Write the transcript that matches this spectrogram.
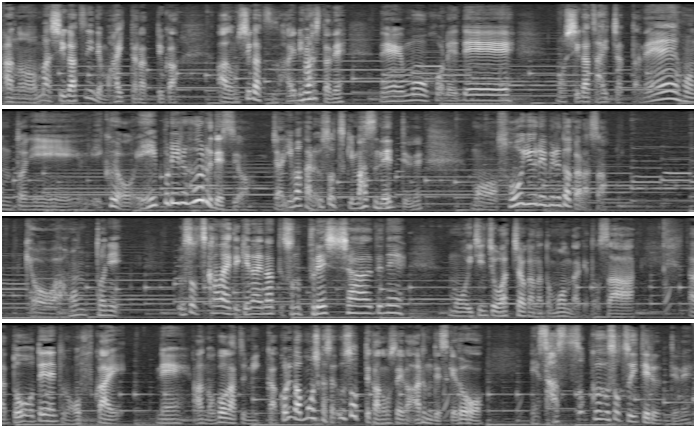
あのー、まあ、4月にでも入ったらっていうか、あの、4月入りましたね。ね、もうこれで、もう4月入っちゃったね。本当に。行くよ。エイプリルフールですよ。じゃあ今から嘘つきますねっていうね。もうそういうレベルだからさ。今日は本当に嘘つかないといけないなって、そのプレッシャーでね、もう一日終わっちゃうかなと思うんだけどさ。童貞ネットのオフ会。ね、あの5月3日。これがもしかしたら嘘って可能性があるんですけど、ね、早速嘘ついてるってね。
